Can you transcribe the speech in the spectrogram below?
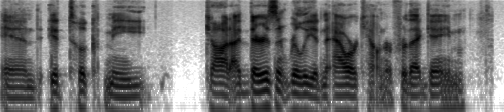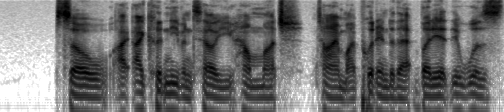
And it took me, God, I, there isn't really an hour counter for that game. so I, I couldn't even tell you how much time I put into that, but it, it was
